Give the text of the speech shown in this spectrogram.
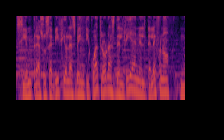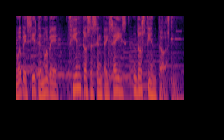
Siempre a su servicio las 24 horas del día en el teléfono 979 166 200.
